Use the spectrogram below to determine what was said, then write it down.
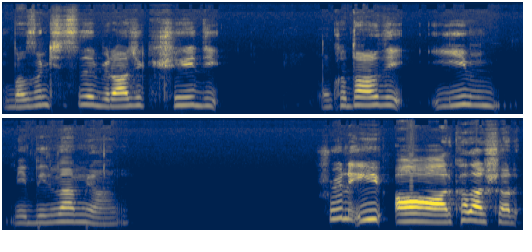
bazın kişisi de birazcık şey değil. O kadar da iyi mi bilmem yani. Şöyle iyi. Aa arkadaşlar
